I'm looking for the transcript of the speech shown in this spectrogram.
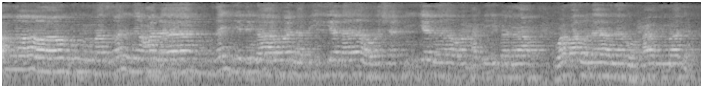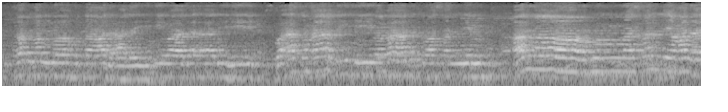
اللهم صل على سيدنا ونبينا وشفينا وحبيبنا ومولانا محمد صلى الله تعالى عليه وعلى آله وأصحابه وبارك وسلم. اللهم صل على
